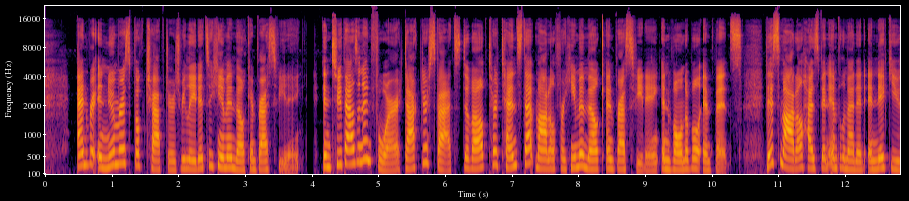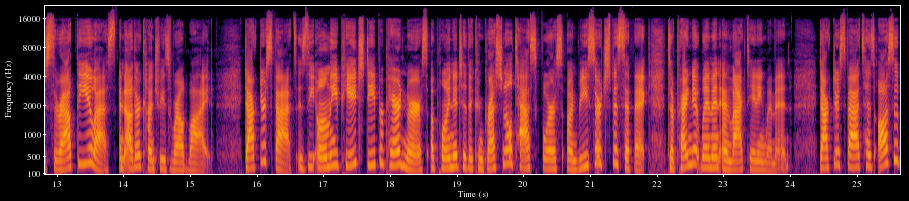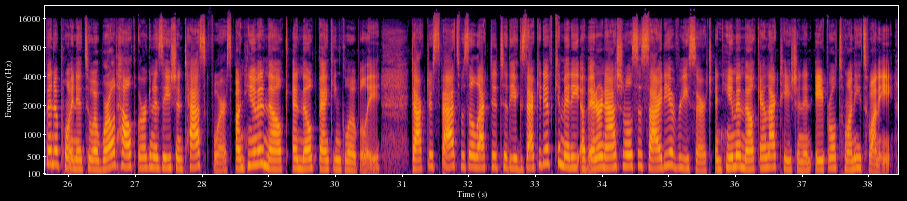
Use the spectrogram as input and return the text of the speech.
and written numerous book chapters related to human milk and breastfeeding. In 2004, Dr. Spatz developed her 10 step model for human milk and breastfeeding in vulnerable infants. This model has been implemented in NICUs throughout the U.S. and other countries worldwide. Dr. Spatz is the only PhD prepared nurse appointed to the Congressional Task Force on Research Specific to Pregnant Women and Lactating Women. Dr. Spatz has also been appointed to a World Health Organization task force on human milk and milk banking globally. Dr. Spatz was elected to the Executive Committee of International International Society of Research in Human Milk and Lactation in April 2020.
